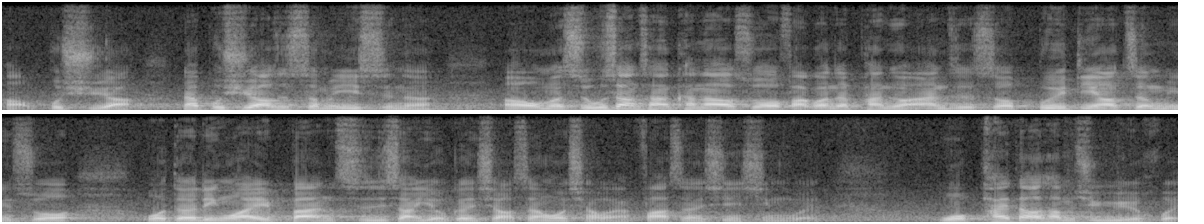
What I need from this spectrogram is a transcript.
好不需要。那不需要是什么意思呢？啊，我们实务上常看到说法官在判断案子的时候，不一定要证明说我的另外一半实际上有跟小三或小王发生了性行为。我拍到他们去约会，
